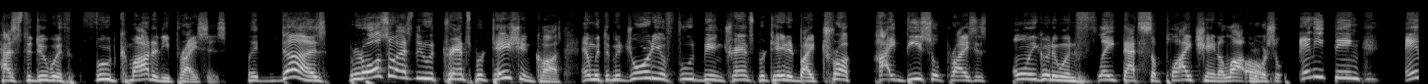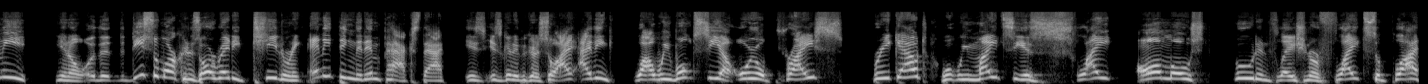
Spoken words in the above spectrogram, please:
has to do with food commodity prices. It does, but it also has to do with transportation costs. And with the majority of food being transported by truck, high diesel prices only going to inflate that supply chain a lot oh. more. So anything, any you know the, the diesel market is already teetering. Anything that impacts that is is going to be good. So I, I think while we won't see a oil price freak out what we might see is slight almost food inflation or flight supply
